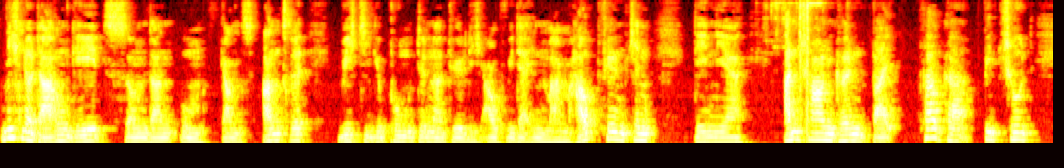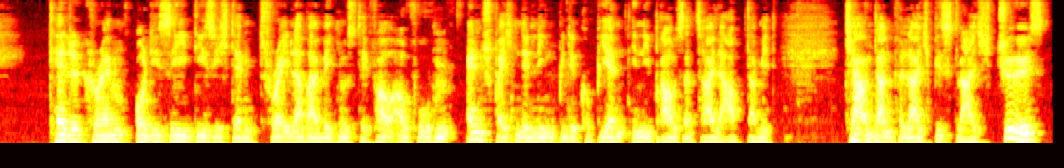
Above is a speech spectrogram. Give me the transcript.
nicht nur darum geht's, sondern um ganz andere wichtige Punkte natürlich auch wieder in meinem Hauptfilmchen, den ihr anschauen könnt bei VK BitChute Telegram Odyssey, die sich den Trailer bei Wegnus TV aufrufen. Entsprechenden Link bitte kopieren in die Browserzeile ab damit. Tja, und dann vielleicht bis gleich. Tschüss.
